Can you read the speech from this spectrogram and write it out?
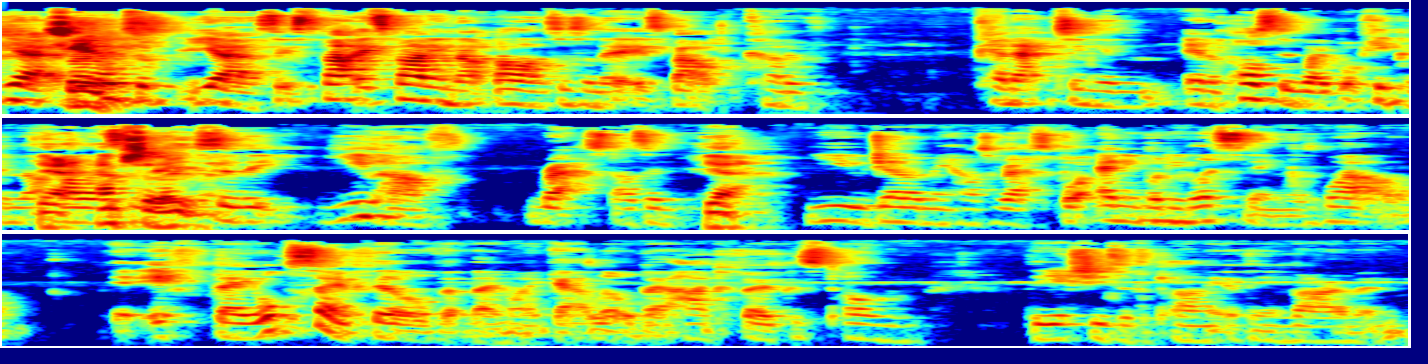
Yeah, So- a, yes, it's that it's finding that balance, isn't it? It's about kind of connecting in in a positive way, but keeping that Yeah, balance absolutely. so that you have rest, as in Yeah, you, Jeremy, has rest, but anybody listening as well, if they also feel that they might get a little bit hyper focused on the issues of the planet, of the environment,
